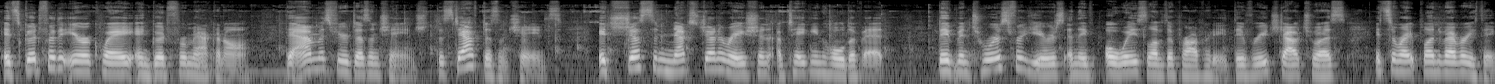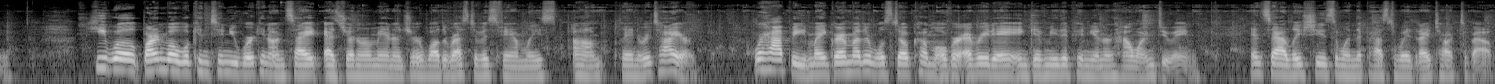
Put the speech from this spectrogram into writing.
It's good for the Iroquois and good for Mackinac. The atmosphere doesn't change, the staff doesn't change. It's just the next generation of taking hold of it. They've been tourists for years and they've always loved the property. They've reached out to us. It's the right blend of everything. He will Barnwell will continue working on site as general manager while the rest of his families um, plan to retire. We're happy. My grandmother will still come over every day and give me the opinion on how I'm doing. And sadly, she's the one that passed away that I talked about.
